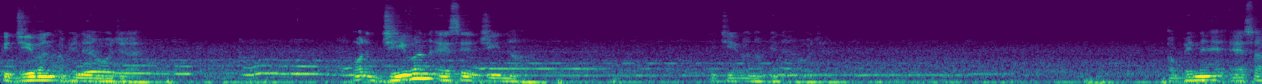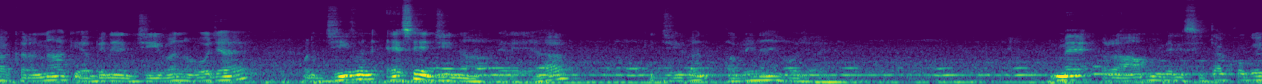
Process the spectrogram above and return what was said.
कि जीवन अभिनय हो जाए और जीवन ऐसे जीना कि जीवन अभिनय हो जाए। अभिनय ऐसा करना कि अभिनय जीवन हो जाए और जीवन ऐसे जीना मेरे यार कि जीवन अभिनय हो जाए। मैं राम मेरी सीता खो गई।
